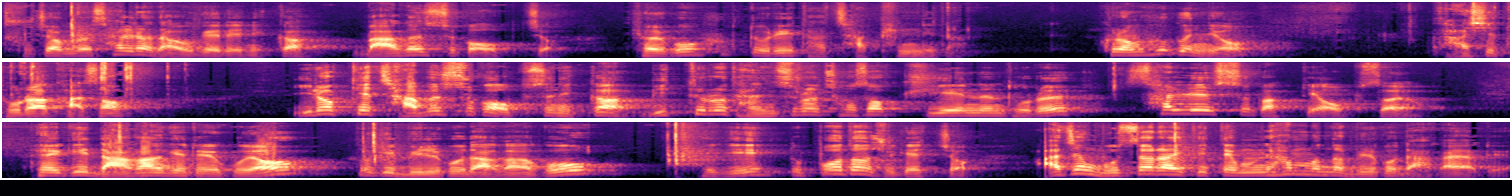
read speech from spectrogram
두 점을 살려 나오게 되니까 막을 수가 없죠. 결국 흙돌이 다 잡힙니다. 그럼 흙은요, 다시 돌아가서 이렇게 잡을 수가 없으니까 밑으로 단수를 쳐서 귀에 있는 돌을 살릴 수밖에 없어요. 백이 나가게 되고요. 흙이 밀고 나가고 백이 또 뻗어주겠죠. 아직 못 살아있기 때문에 한 번 더 밀고 나가야 돼요.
